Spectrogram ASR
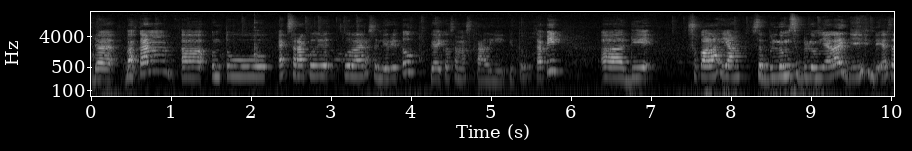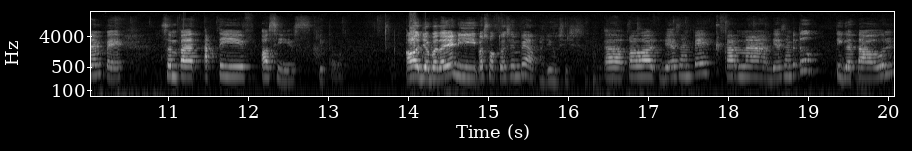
Da- bahkan eh, untuk ekstrakurikuler sendiri tuh nggak ikut sama sekali gitu. Tapi eh, di sekolah yang sebelum-sebelumnya lagi di SMP sempat aktif osis gitu. Kalau jabatannya di pas waktu SMP apa di OSIS? Eh, kalau di SMP karena di SMP tuh tiga tahun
